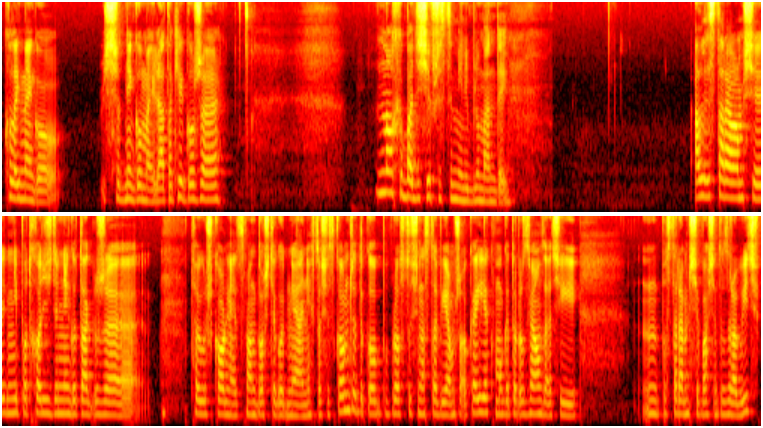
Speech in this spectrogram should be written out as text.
kolejnego średniego maila, takiego, że no chyba dzisiaj wszyscy mieli Blue Monday. Ale starałam się nie podchodzić do niego tak, że to już koniec, mam dość tego dnia, niech to się skończy, tylko po prostu się nastawiłam, że okej, okay, jak mogę to rozwiązać i mm, postaram się właśnie to zrobić.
